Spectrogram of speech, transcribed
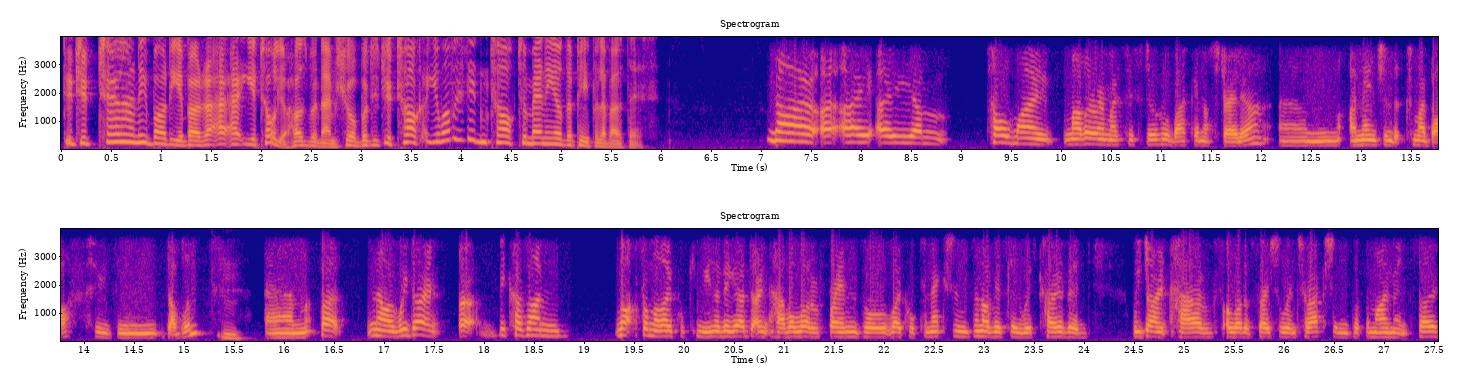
Did you tell anybody about it? You told your husband, I'm sure, but did you talk? You obviously didn't talk to many other people about this. No, I, I, I um, told my mother and my sister who are back in Australia. Um, I mentioned it to my boss who's in Dublin. Mm. Um, but no, we don't, uh, because I'm not from a local community, I don't have a lot of friends or local connections. And obviously with COVID, we don't have a lot of social interactions at the moment. So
